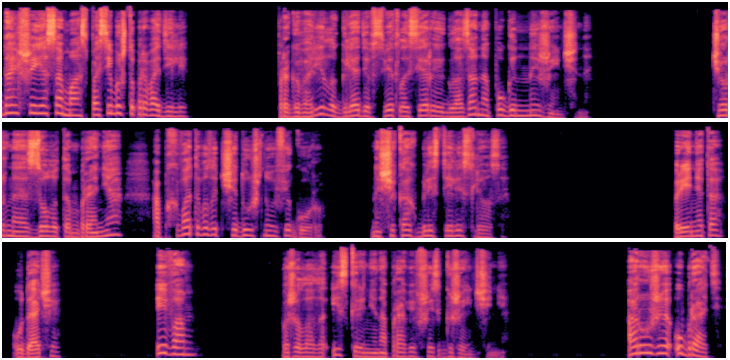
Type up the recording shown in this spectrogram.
Дальше я сама, спасибо, что проводили, проговорила, глядя в светло-серые глаза напуганной женщины. Черная с золотом броня обхватывала тщедушную фигуру. На щеках блестели слезы. Принято. Удачи. И вам, пожелала искренне, направившись к женщине. Оружие убрать.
